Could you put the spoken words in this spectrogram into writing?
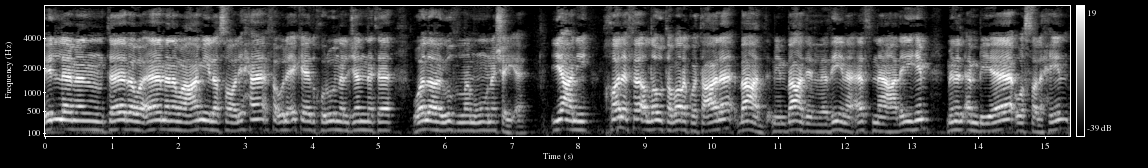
إلا من تاب وآمن وعمل صالحا فأولئك يدخلون الجنة ولا يظلمون شيئا. يعني خلف الله تبارك وتعالى بعد من بعد الذين أثنى عليهم من الأنبياء والصالحين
